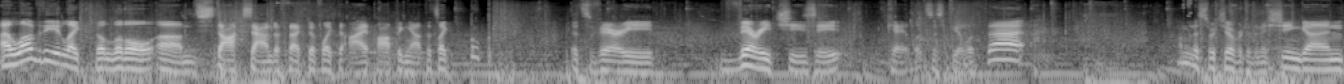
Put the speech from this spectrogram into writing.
I love the like the little um, stock sound effect of like the eye popping out. That's like boop. It's very, very cheesy. Okay, let's just deal with that. I'm gonna switch over to the machine gun.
